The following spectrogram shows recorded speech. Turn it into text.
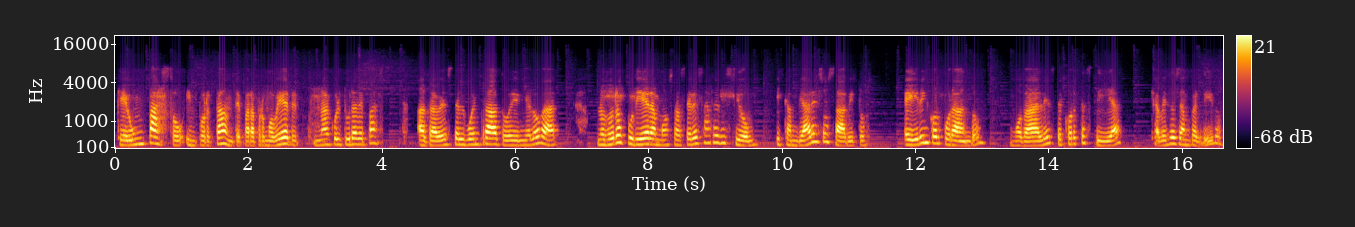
que un paso importante para promover una cultura de paz a través del buen trato en el hogar, nosotros pudiéramos hacer esa revisión y cambiar esos hábitos e ir incorporando modales de cortesía que a veces se han perdido.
